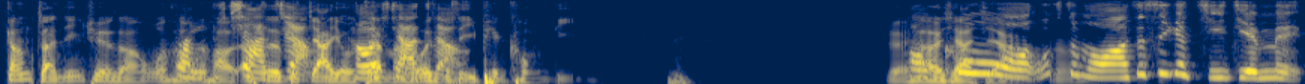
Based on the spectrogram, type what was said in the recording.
刚转进去的时候问号问号，啊，这是加油站吗？为什么是一片空地？对，它会下降。哦、为什么啊？嗯、这是一个极简美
